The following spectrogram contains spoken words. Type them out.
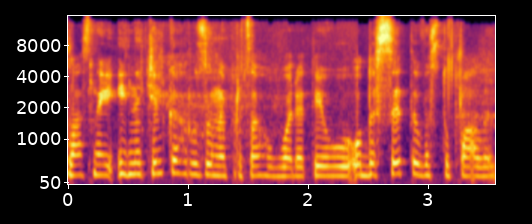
Власне, і не тільки грузини про це говорять, і одесити виступали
